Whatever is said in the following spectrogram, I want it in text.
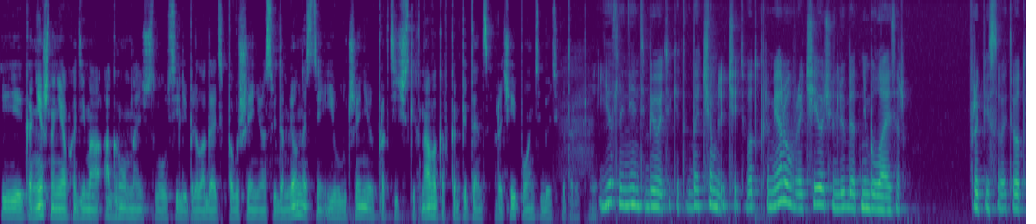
И, конечно, необходимо огромное число усилий прилагать к повышению осведомленности и улучшению практических навыков, компетенций врачей по антибиотикотерапии. Если не антибиотики, тогда чем лечить? Вот, к примеру, врачи очень любят небулайзер прописывать. Вот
